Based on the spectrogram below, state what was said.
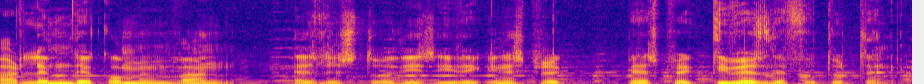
parlem de com em van els estudis i de quines perspectives de futur tenim.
